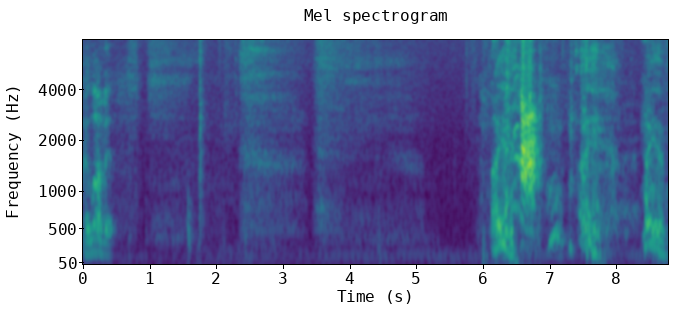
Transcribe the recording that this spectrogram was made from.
I love it. I have, I, I have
